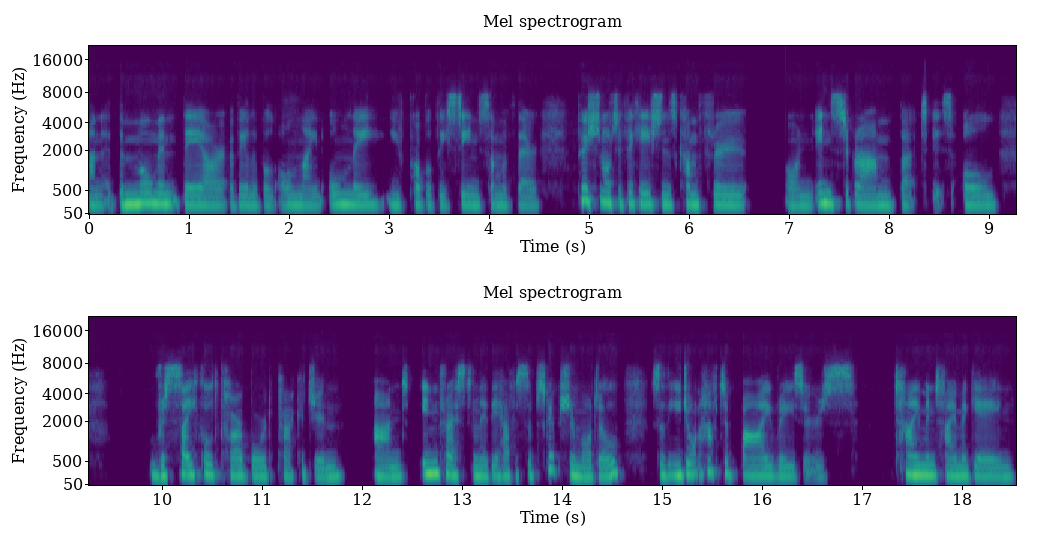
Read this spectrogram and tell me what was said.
And at the moment, they are available online only. You've probably seen some of their push notifications come through on Instagram, but it's all recycled cardboard packaging. And interestingly, they have a subscription model so that you don't have to buy razors time and time again.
